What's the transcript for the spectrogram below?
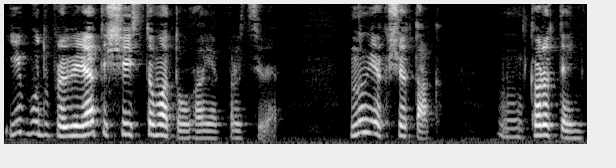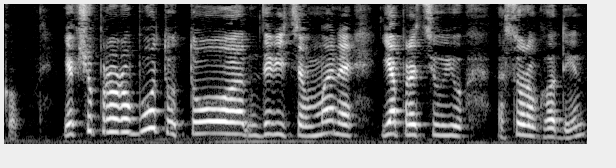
і буду перевіряти ще й стоматолога, як працює. Ну, якщо так, коротенько. Якщо про роботу, то дивіться, в мене я працюю 40 годин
